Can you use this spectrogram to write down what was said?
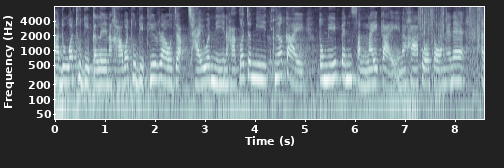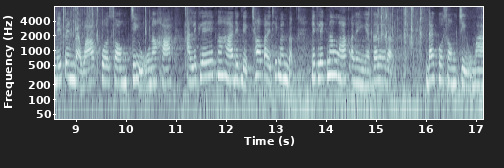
มาดูวัตถุดิบกันเลยนะคะ วัตถุดิบที่เราจะใช้วันนี้นะคะ ก็จะมีเนื้อไก่ตรงนี้เป็นสันในไก่นะคะครัวซองแน่ๆ อันนี้เป็นแบบว่าครัวซองจิ๋วนะคะอันเล็กๆนะคะ เด็กๆ ชอบอะไรที่มันแบบเล็กๆน่ารักอะไรอย่างเงี้ยก็เลยแบบได้ครัวซองจิ๋วมา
